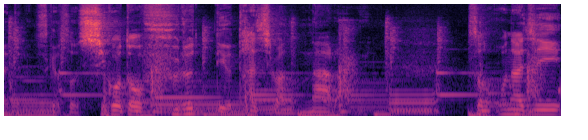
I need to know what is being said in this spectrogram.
えてるんですけどその仕事を振るっていう立場ならねその同じ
